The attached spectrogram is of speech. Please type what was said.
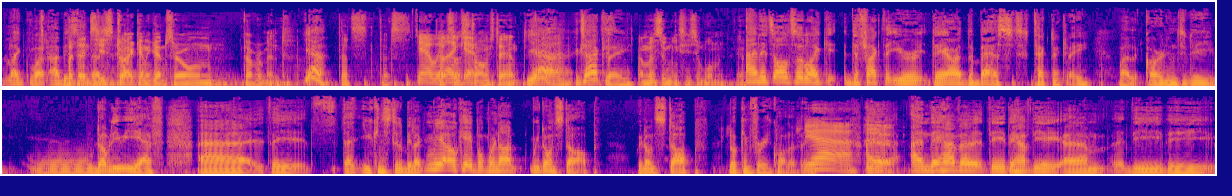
like what Abby But said. then she's striking against her own government. Yeah. that's that's Yeah, we that's like a it. strong stand. yeah, exactly. I'm assuming she's a woman. Yeah. And it's also like the fact that you're they are the best technically. Well, according to the WEF, uh, the, that you can still be like, yeah, okay, but we're not. We don't stop. We don't stop looking for equality. yeah. And, Yeah. and they have a they, they have the um, the the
